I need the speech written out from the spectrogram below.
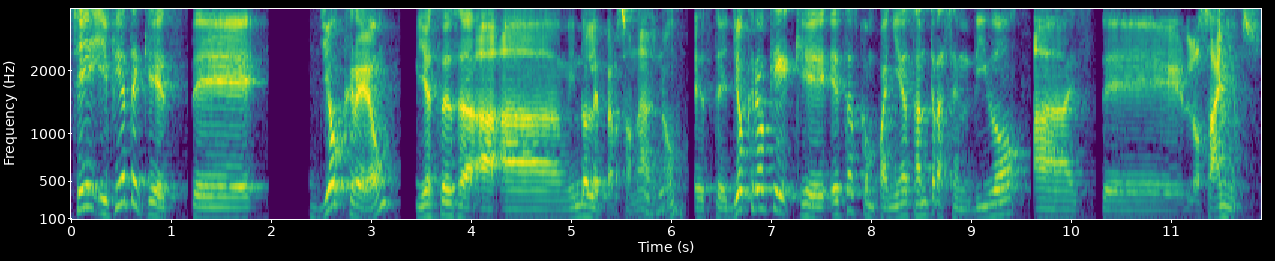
Sí, y fíjate que este, yo creo, y esto es a, índole personal, ¿no? Este, yo creo que, que estas compañías han trascendido a este, los años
